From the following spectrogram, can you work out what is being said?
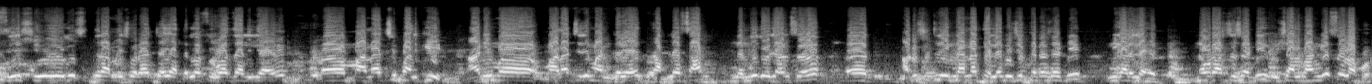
श्री शिवयोगी सिद्धरामेश्वरांच्या यात्रेला सुरुवात झालेली आहे. मानाची पालखी आणि मानाचे जे मानकरी आहेत आपल्या सात नंदीध्वजांसह अडुसष्ट लिंगांना तेलाभिषेक करण्यासाठी निघालेले आहेत. नवराष्ट्रासाठी विशाल भांगे सोलापूर.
